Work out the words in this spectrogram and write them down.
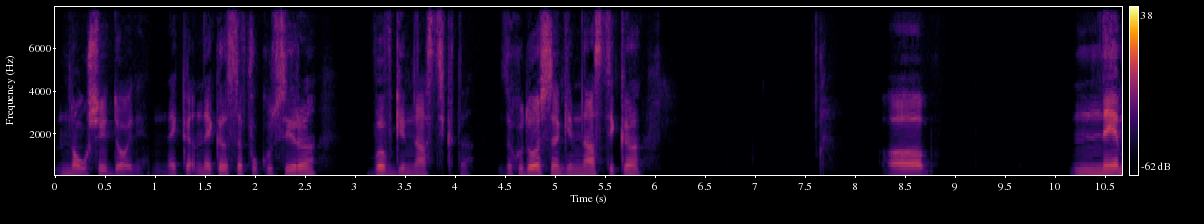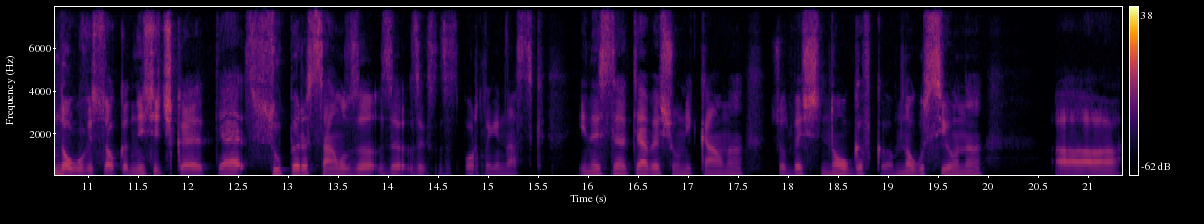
много ще й дойде. Нека, нека да се фокусира в гимнастиката. За художествена гимнастика а, не е много висока, нисичка е. Тя е супер само за, за, за, за спортна гимнастика. И наистина тя беше уникална, защото беше много гъвкава, много силна. А,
